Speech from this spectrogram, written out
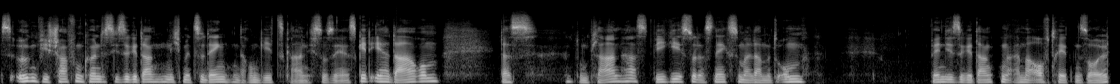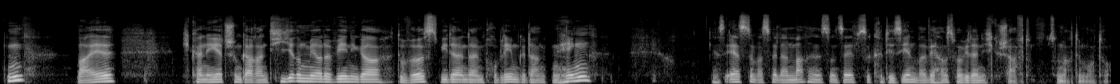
es irgendwie schaffen könntest, diese Gedanken nicht mehr zu denken. Darum geht es gar nicht so sehr. Es geht eher darum, dass du einen Plan hast, wie gehst du das nächste Mal damit um, wenn diese Gedanken einmal auftreten sollten, weil ich kann dir jetzt schon garantieren, mehr oder weniger, du wirst wieder in deinen Problemgedanken hängen. Das Erste, was wir dann machen, ist uns selbst zu kritisieren, weil wir haben es mal wieder nicht geschafft, so nach dem Motto.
